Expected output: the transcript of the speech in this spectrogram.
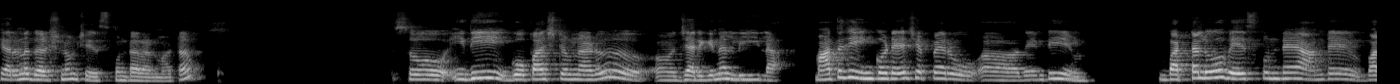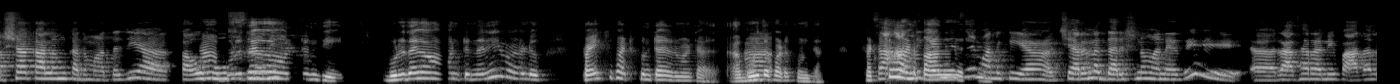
చరణ దర్శనం చేసుకుంటారనమాట సో ఇది గోపాష్టమి నాడు జరిగిన లీల. మాతాజీ ఇంకోటి చెప్పారు అదేంటి బట్టలు వేసుకుంటే అంటే వర్షాకాలం కదా మాతాజీ ఆ కౌ బురదగా ఉంటుంది. బురదగా ఉంటుందని వాళ్ళు పైకి పట్టుకుంటారు అనమాట ఆ బురద పడకుండా. మనకి చరణ దర్శనం అనేది రాధారాణి పాదాల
